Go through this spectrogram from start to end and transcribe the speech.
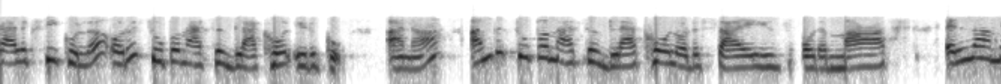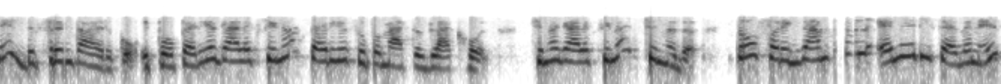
கேலக்சிக்குள்ள ஒரு சூப்பர் மேசிவ் பிளாக் ஹோல் இருக்கும். ஆனா அந்த சூப்பர் மேசிவ் பிளாக் ஹோலோட சைஸ் ஓட மாஸ் எல்லாமே டிஃப்ரெண்டா இருக்கும். இப்போ பெரிய கேலக்சினா பெரிய சூப்பர் மேசிவ் பிளாக் ஹோல் சின்ன கேலக்சினா சின்னது. So, for example, M87 is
